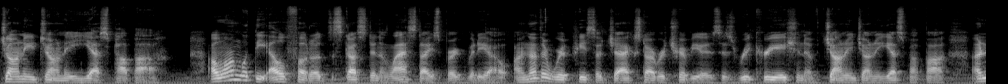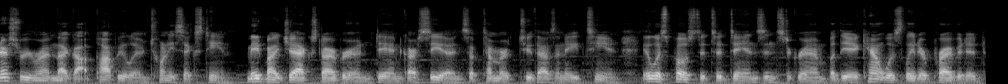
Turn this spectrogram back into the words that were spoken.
Johnny Johnny Yes Papa. Along with the L photo discussed in the last iceberg video, another weird piece of Jack Stauber trivia is his recreation of Johnny Johnny Yes Papa, a nursery rhyme that got popular in 2016. Made by Jack Stauber and Dan Garcia in September 2018, it was posted to Dan's Instagram, but the account was later privated.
